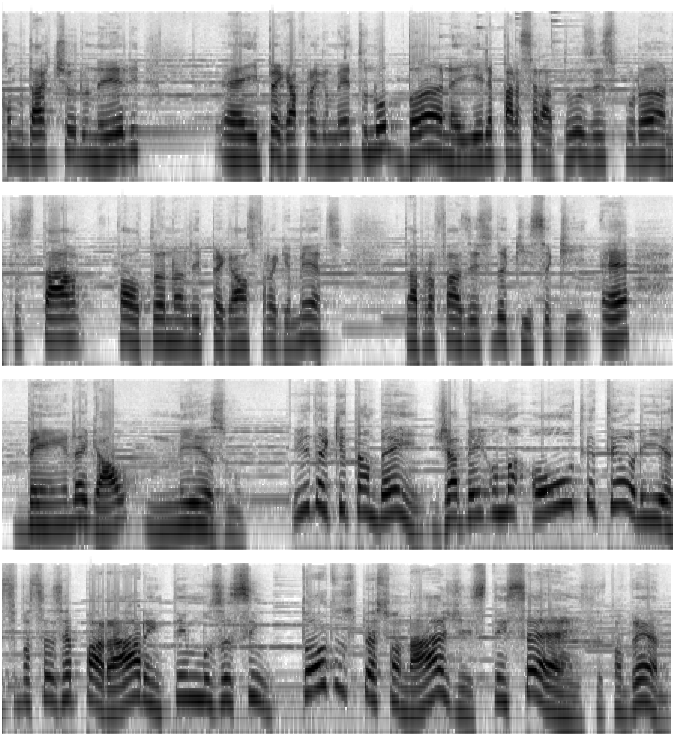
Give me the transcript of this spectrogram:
como dar tiro nele, é, e pegar fragmento no banner e ele aparece lá duas vezes por ano. Então se tá faltando ali pegar uns fragmentos, dá para fazer isso daqui. Isso aqui é bem legal mesmo. E daqui também já vem uma outra teoria. Se vocês repararem, temos assim, todos os personagens têm CR, vocês estão vendo?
